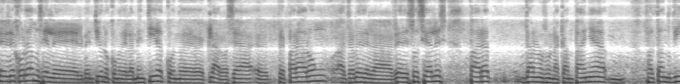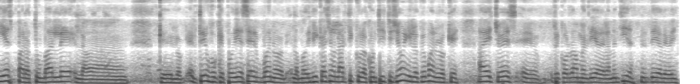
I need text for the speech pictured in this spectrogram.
eh, recordamos el, el, 21 como de la mentira, con, claro, o sea, prepararon a través de las redes sociales para darnos una campaña mm, faltando días para tumbarle el triunfo que podía ser, bueno, la modificación del artículo de la Constitución y lo que, bueno, lo que ha hecho es, eh, recordamos el día de la mentira, el día de hoy.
